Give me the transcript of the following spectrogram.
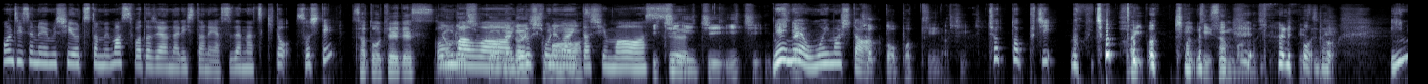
本日の MC を務めます。フォトジャーナリストの安田なつきと、そして？佐藤圭です。こんばんは。よろしくお願いいたします。111、ね。ねえねえ思いました？ちょっとポッキーの日。ちょっとプチ、ちょっとポッキーの日。はい、ポッキー3本の日、なるほど。犬の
